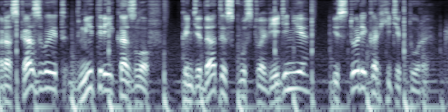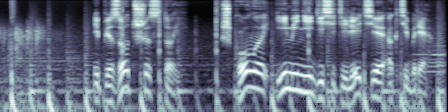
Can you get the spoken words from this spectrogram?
Рассказывает Дмитрий Козлов, кандидат искусствоведения, историк архитектуры. Эпизод 6. Школа имени Десятилетия Октября.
